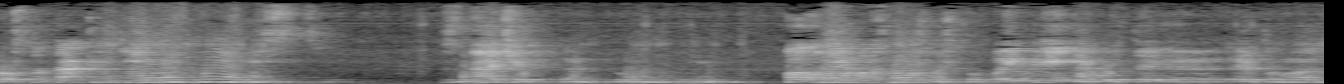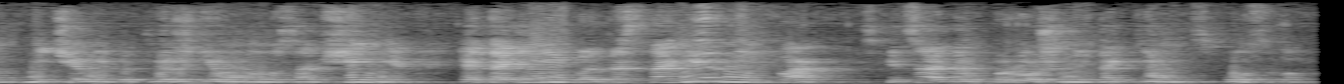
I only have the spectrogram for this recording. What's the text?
просто так людей не вывести. Значит, э, вполне возможно, что появление вот э, этого ничем не подтвержденного сообщения это либо достоверный факт, специально брошенный таким способом,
